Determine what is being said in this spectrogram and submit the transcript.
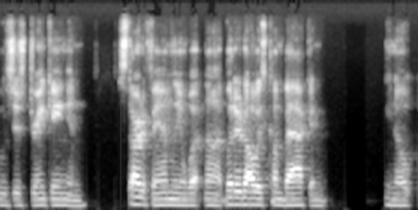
it was just drinking and start a family and whatnot. But it'd always come back and you know,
